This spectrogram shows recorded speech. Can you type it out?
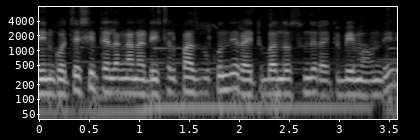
దీనికి వచ్చేసి తెలంగాణ డిజిటల్ పాస్బుక్ ఉంది రైతు బంద్ వస్తుంది రైతు బీమా ఉంది.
